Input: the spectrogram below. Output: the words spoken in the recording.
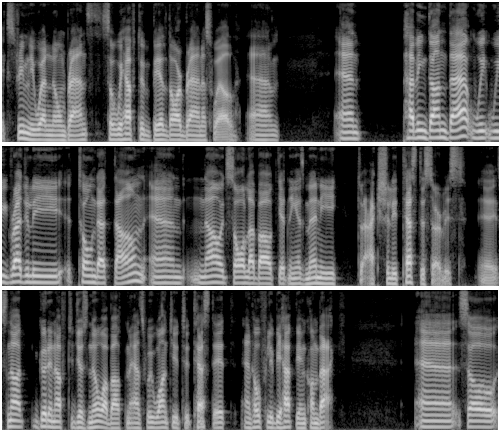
Extremely well-known brands. So we have to build our brand as well. Um, and having done that, we, we gradually toned that down, and now it's all about getting as many to actually test the service. It's not good enough to just know about meds. We want you to test it and hopefully be happy and come back. Uh, so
